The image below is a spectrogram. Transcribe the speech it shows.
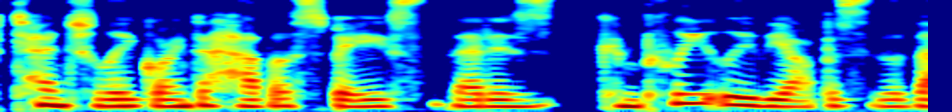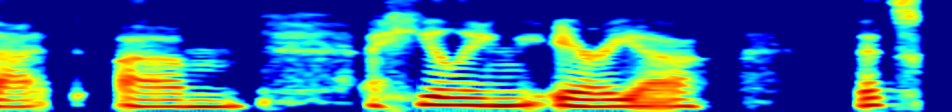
potentially going to have a space that is completely the opposite of that um, a healing area that's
